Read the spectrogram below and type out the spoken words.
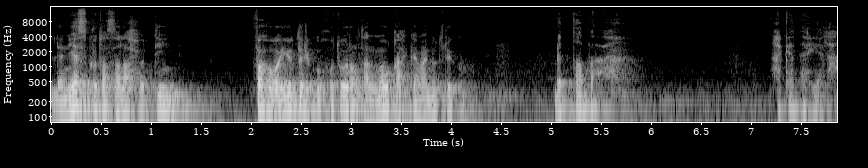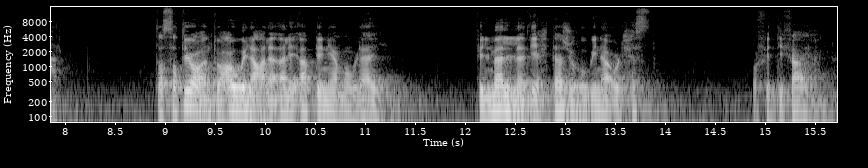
لن يسكت صلاح الدين فهو يدرك خطورة الموقع كما ندركه. بالطبع. هكذا هي الحرب. تستطيع أن تعول على آل أبل يا مولاي. في المال الذي يحتاجه بناء الحصن وفي الدفاع عنه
